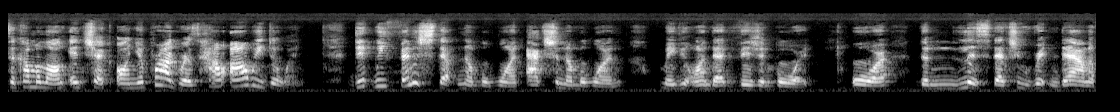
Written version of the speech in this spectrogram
to come along and check on your progress. How are we doing? Did we finish step number one, action number one? maybe on that vision board or the list that you've written down of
